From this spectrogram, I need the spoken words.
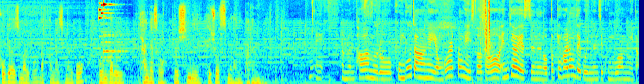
포기하지 말고 낙담하지 말고 무언가를 향해서 열심히 해주었으면 하는 바람입니다. 네. 그러면 다음으로 본부장의 연구 활동에 있어서 NTIS는 어떻게 활용되고 있는지 궁금합니다.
